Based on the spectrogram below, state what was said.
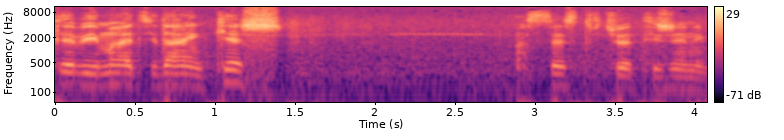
tebi i majci dajem keš sestru ću da ti ženim.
